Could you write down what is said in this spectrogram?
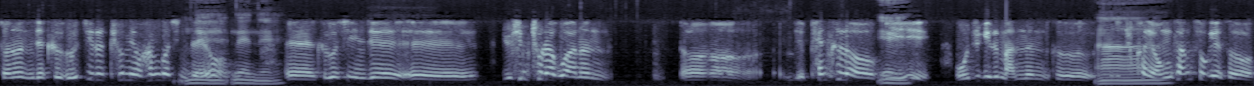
저는 이제 그 의지를 표명한 것인데요. 네, 네, 네. 예, 그것이 이제 에, 유심초라고 하는 어 이제 팬클럽이 예. 오주기를 맞는 그 아. 축하 영상 속에서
